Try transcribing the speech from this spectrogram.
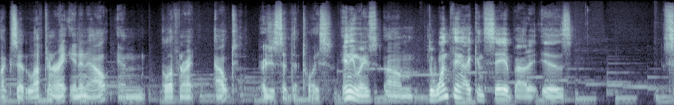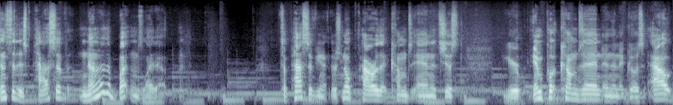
like I said, left and right, in and out, and a left and right out. I just said that twice. Anyways, um, the one thing I can say about it is, since it is passive, none of the buttons light up. It's a passive unit. There's no power that comes in. It's just your input comes in and then it goes out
